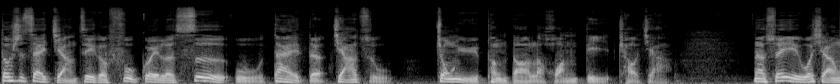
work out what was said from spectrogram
都是在讲这个富贵了四五代的家族，终于碰到了皇帝抄家。那所以我想，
